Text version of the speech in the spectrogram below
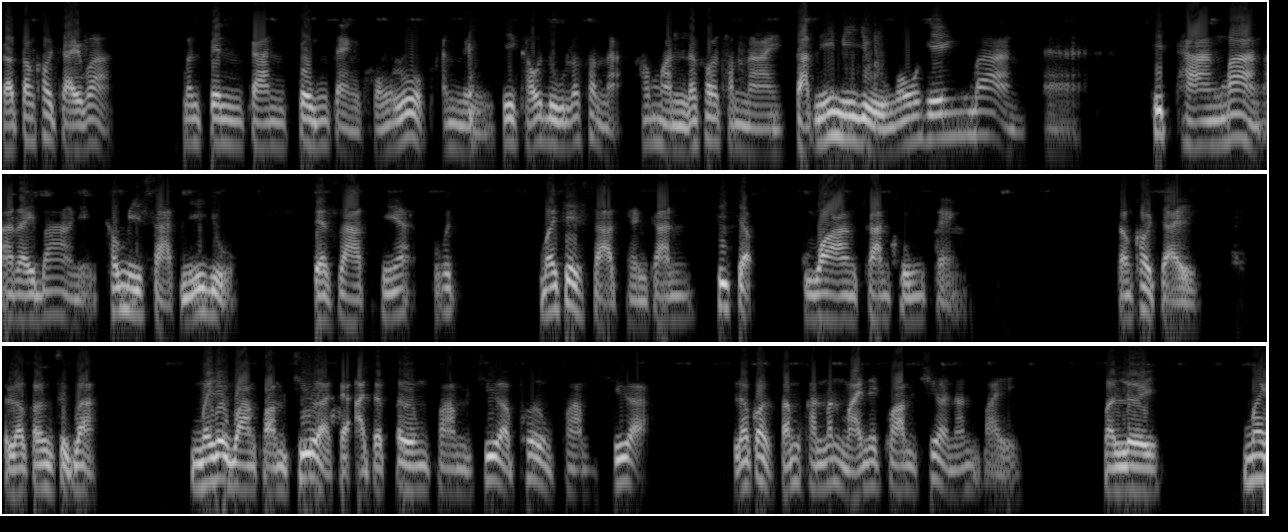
เราต้องเข้าใจว่า มันเป็นการปรุงแต่งของโลกอันหนึ่งที่เขาดูลักษณะเขามันแล้วเขาทำนาย สัตว์นี้มีอยู่โงเฮงบ้างอ่าทิศทางบ้างอะไรบ้างเนี่ยเขามีศาสตร์นี้อยู่ แต่ศาสตร์เนี้ยไม่ใช่ศาสตร์แห่งการที่จะวางการปรุงแต่ง ต้องเข้าใจเราก็รู้สึกว่า ไม่ได้วางความเชื่อ แต่อาจจะเติมความเชื่อ เพิ่มความเชื่อ แล้วก็สำคัญมั่นหมายในความเชื่อนั้นไป มันเลยไม่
